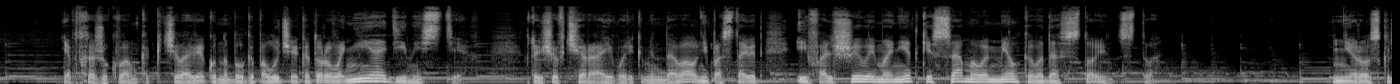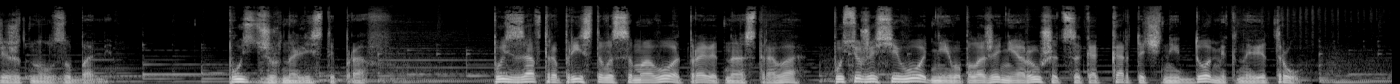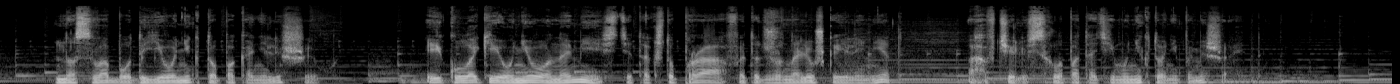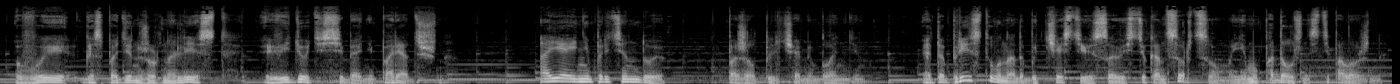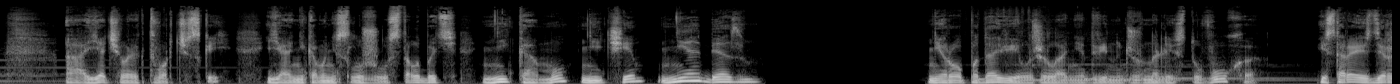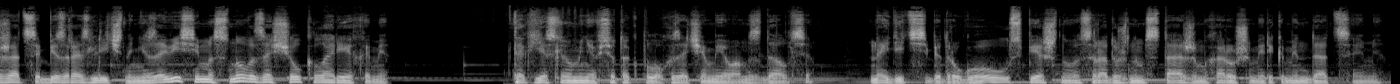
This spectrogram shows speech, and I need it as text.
Я подхожу к вам как к человеку, на благополучие которого ни один из тех, кто еще вчера его рекомендовал, не поставит и фальшивой монетки самого мелкого достоинства. Неро скрежетнул зубами. Пусть журналист и прав — Пусть завтра пристава самого отправят на острова. Пусть уже сегодня его положение рушится, как карточный домик на ветру. Но свободы его никто пока не лишил. И кулаки у него на месте, так что прав этот журналюшка или нет, а в челюсть схлопотать ему никто не помешает. Вы, господин журналист, ведете себя непорядочно. А я и не претендую, пожал плечами блондин. Это приставу надо быть честью и совестью консорциума, ему по должности положено. А я человек творческий, я никому не служу, стало быть, никому ничем не обязан. Неро подавил желание двинуть журналисту в ухо и, стараясь держаться безразлично независимо, снова защелкал орехами. «Так если у меня все так плохо, зачем я вам сдался?» Найдите себе другого успешного с радужным стажем и хорошими рекомендациями.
